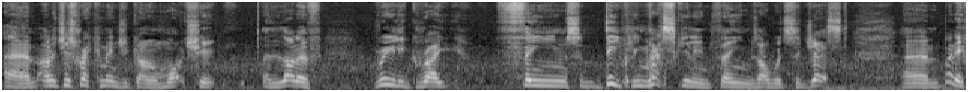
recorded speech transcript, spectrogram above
Um, I just recommend you go and watch it. A lot of really great themes, some deeply masculine themes, I would suggest. Um, but if,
